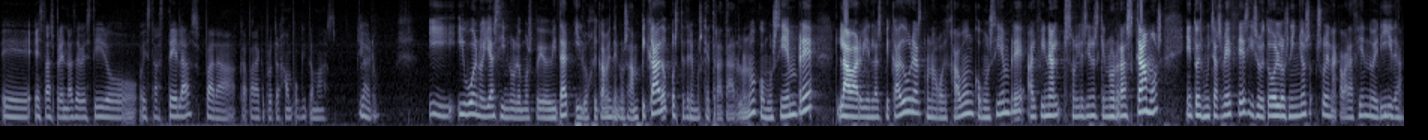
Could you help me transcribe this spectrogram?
eh, estas prendas de vestir o, estas telas para, para que proteja un poquito más. Claro. Y, bueno, ya si no lo hemos podido evitar y lógicamente nos han picado, pues tendremos que tratarlo, ¿no? Como siempre, lavar bien las picaduras con agua y jabón, como siempre. Al final son lesiones que nos rascamos, entonces muchas veces, y sobre todo los niños, suelen acabar haciendo herida.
